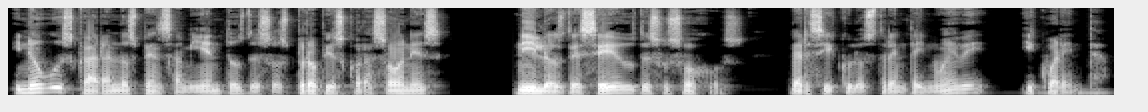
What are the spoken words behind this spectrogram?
y no buscaran los pensamientos de sus propios corazones, ni los deseos de sus ojos, versículos 39 y 40.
